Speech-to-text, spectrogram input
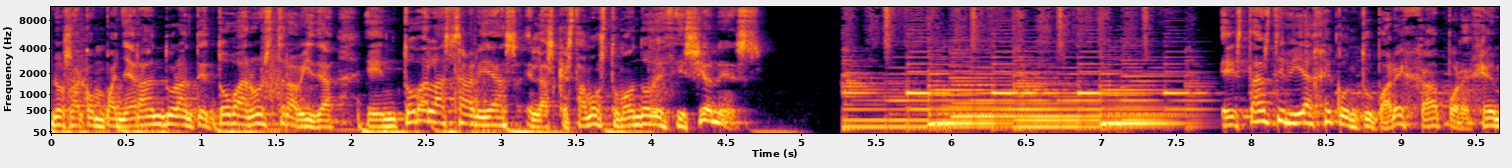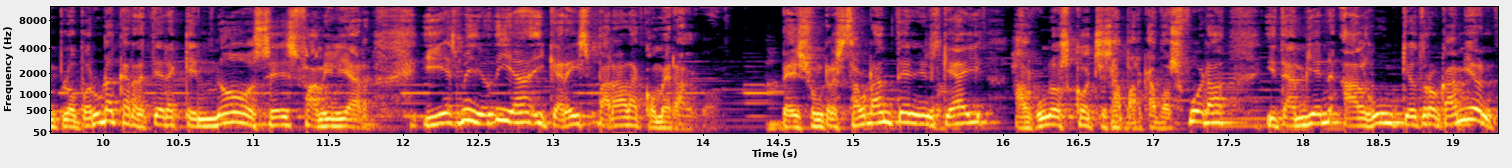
nos acompañarán durante toda nuestra vida en todas las áreas en las que estamos tomando decisiones. Estás de viaje con tu pareja, por ejemplo, por una carretera que no os es familiar y es mediodía y queréis parar a comer algo. Veis un restaurante en el que hay algunos coches aparcados fuera y también algún que otro camión.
